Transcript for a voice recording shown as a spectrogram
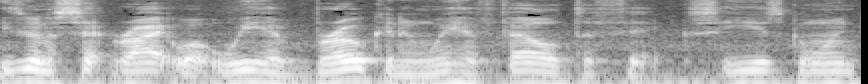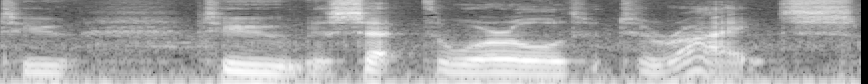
He's going to set right what we have broken and we have failed to fix. He is going to to set the world to rights.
